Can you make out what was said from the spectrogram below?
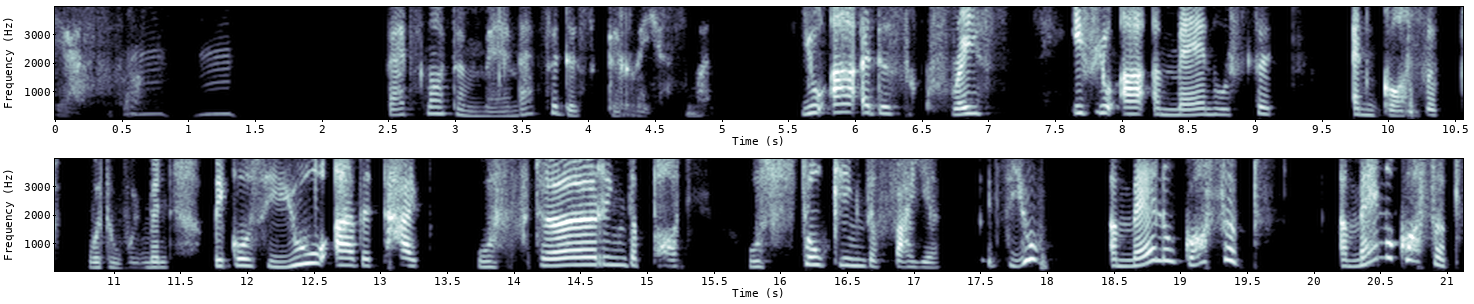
yes, mm-hmm. that's not a man, that's a disgrace, man. You are a disgrace if you are a man who sits and gossip with women because you are the type who's stirring the pots, who's stoking the fire. It's you, a man who gossips, a man who gossips.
